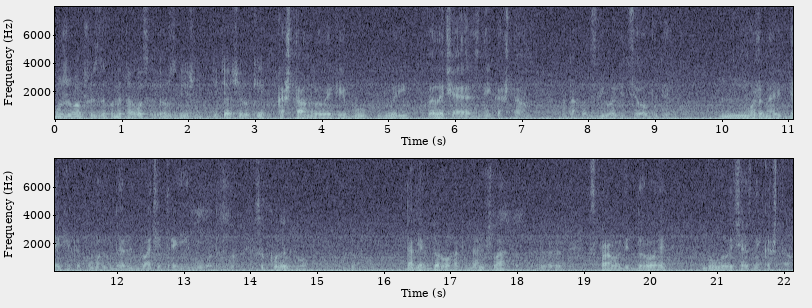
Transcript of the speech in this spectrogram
може вам щось запам'яталося? Я розумію, що дитячі роки. Каштан великий був у дворі, величезний каштан. Отак от зліва від цього будинку. М, Може навіть декілька, по-моєму, навіть два чи три їх було там. От. Так як дорога туди йшла, е, справа від дороги був величезний каштан.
